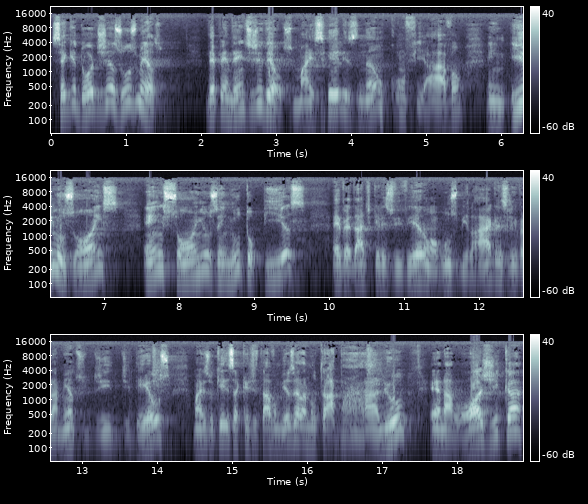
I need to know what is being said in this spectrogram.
seguidor de Jesus mesmo, dependentes de Deus, mas eles não confiavam em ilusões, em sonhos, em utopias. É verdade que eles viveram alguns milagres, livramentos de, de Deus, mas o que eles acreditavam mesmo era no trabalho, é na lógica,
